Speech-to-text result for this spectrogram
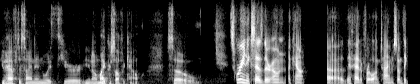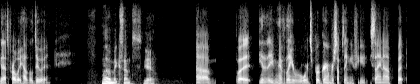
you have to sign in with your you know Microsoft account. So Square Enix has their own account. Uh, they've had it for a long time, so I'm thinking that's probably how they'll do it. Well, that makes sense. Yeah. Um, but yeah, they even have like a rewards program or something if you sign up. But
